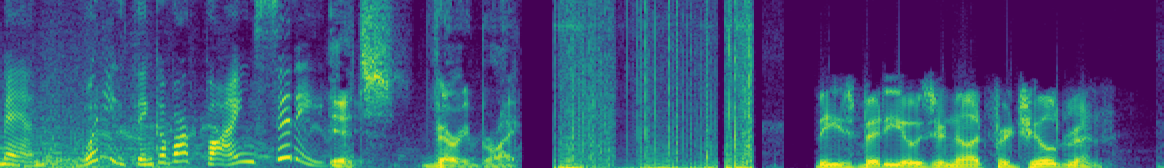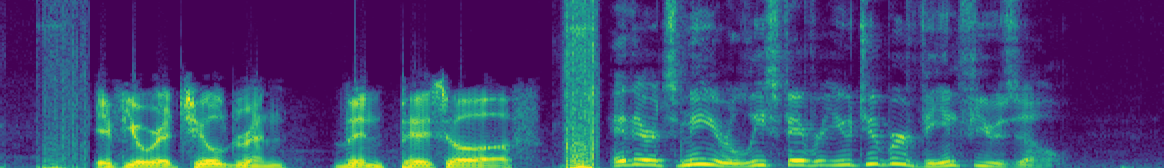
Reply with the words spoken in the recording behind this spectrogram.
Batman, what do you think of our fine city? It's very bright. These videos are not for children. If you're a children, then piss off. Hey there, it's me, your least favorite YouTuber, Vee Infuso.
